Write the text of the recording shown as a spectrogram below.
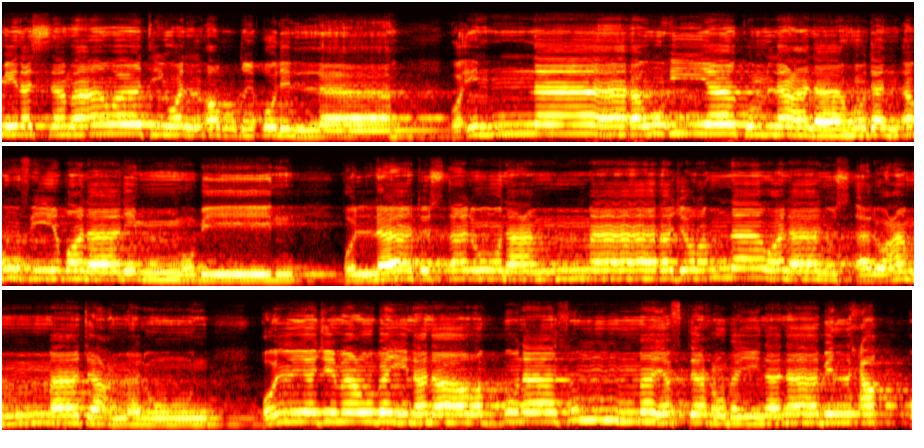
من السماوات والأرض؟ قل الله. وإنا أو إياكم لعلى هدى أو في ضلال مبين. قل لا تسألون عما أجرمنا ولا نسأل عما تعملون قل يجمع بيننا ربنا ثم يفتح بيننا بالحق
